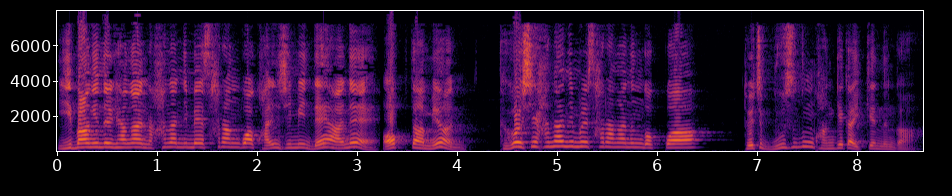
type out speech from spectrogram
이방인을 향한 하나님의 사랑과 관심이 내 안에 없다면 그것이 하나님을 사랑하는 것과 도대체 무슨 관계가 있겠는가?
